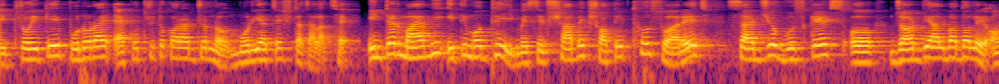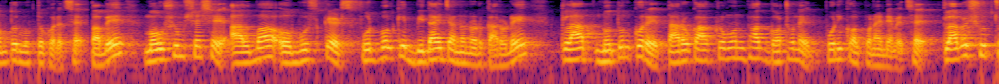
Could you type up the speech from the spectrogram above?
এই ত্রয়ীকে পুনরায় একত্রিত করার জন্য মরিয়া চেষ্টা চালাচ্ছে। ইন্টার মায়ামি ইতিমধ্যেই মেসির সাবেক সতীর্থ সোয়ারেজ, সার্জিও বুস্কেটস ও জর্দি আলবা দলে অন্তর্ভুক্ত করেছে। তবে মৌসুম শেষে আলবা ও বুস্কেটস ফুটবলকে বিদায় জানানোর কারণে ক্লাব নতুন করে তারকা আক্রমণ ভাগ গঠনের পরিকল্পনায় নেমেছে। ক্লাবের সূত্র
